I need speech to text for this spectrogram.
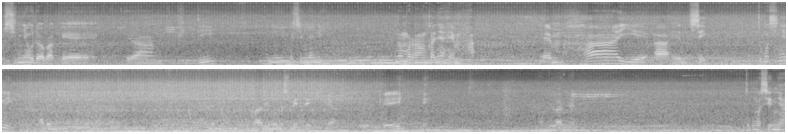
mesinnya udah pakai yang VT ini mesinnya nih nomor rangkanya MH MHYANC itu mesinnya nih ada nih. Kali 15 BT ya. Oke nih. Tampilannya nih. Untuk mesinnya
